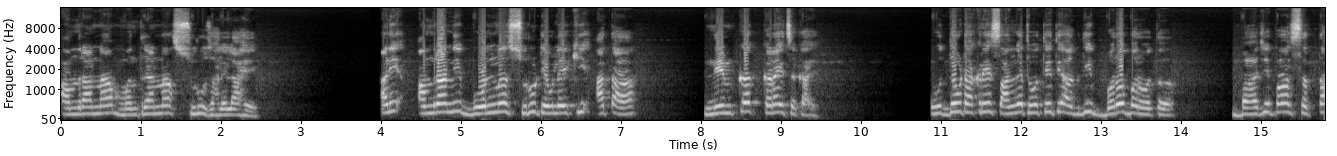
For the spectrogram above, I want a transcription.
आमदारांना मंत्र्यांना सुरू झालेला आहे. आणि आमदारांनी बोलणं सुरू ठेवलंय की आता नेमकं करायचं काय? उद्धव ठाकरे सांगत होते ते अगदी बरोबर होतं. भाजपा सत्ता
